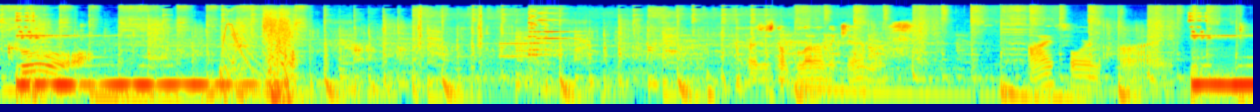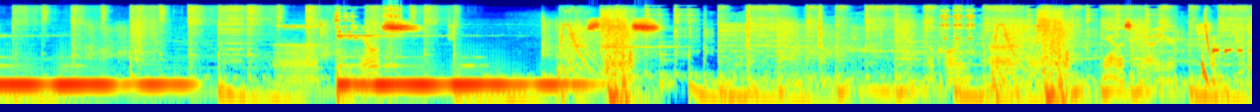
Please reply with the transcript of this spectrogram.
Cool. Why there's no blood on the camera? Eye for an eye. Uh, anything else? What's this? No coin? Oh, okay. Yeah, let's get out of here.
